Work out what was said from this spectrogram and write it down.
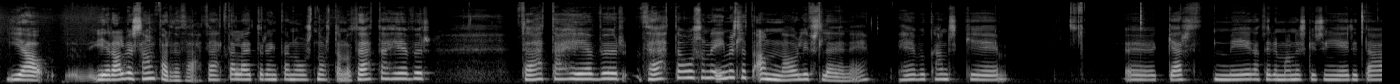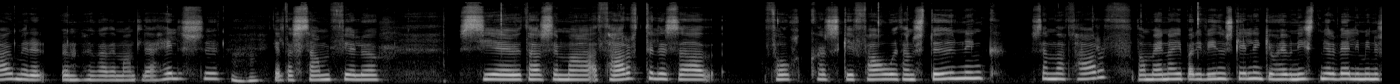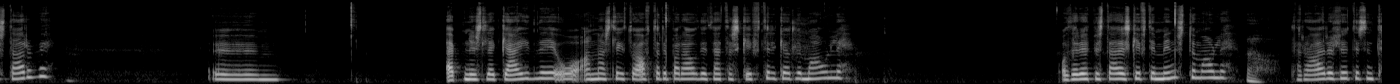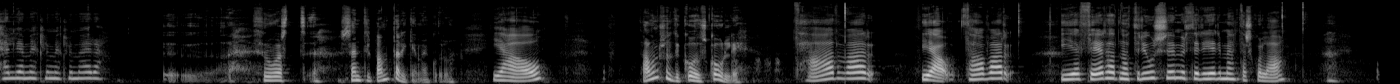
Já, ég er alveg samfarið um það. Þetta lætur engan og snortan og þetta hefur, þetta hefur, þetta og svona ímislegt annað á lífsleðinni hefur kannski uh, gert mig að þeirri manneski sem ég er í dag. Mér er umhugaði mannlega heilsu, mm -hmm. ég held að samfélög séu það sem að þarf til þess að fólk kannski fái þann stöðning sem það þarf, þá meina ég bara í víðum skilningi og hefur nýst mér vel í mínu starfi. Um, efnisleg gæði og annars líkt og áttari bara á því þetta skiptir ekki öllu máli. Og þeir upp í staði skiptir minnstu máli. Já. það eru aðri hlutir sem telja miklu miklu meira. Þú varst sendil bandaríkjum einhverjum? Já. Það var svolítið góð skóli. Það var, já, það var, ég fer þarna þrjú sömur þegar ég er í mentaskóla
